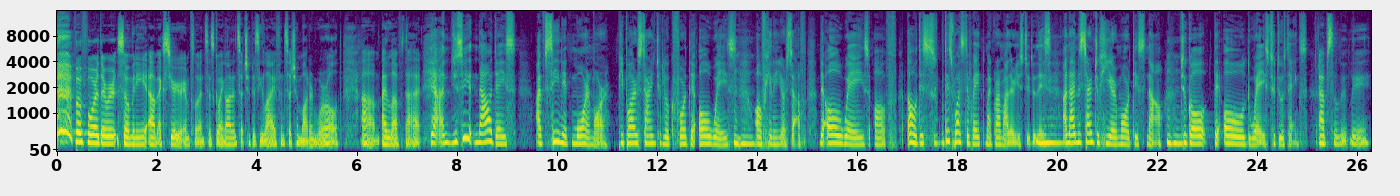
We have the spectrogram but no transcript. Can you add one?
before there were so many um, exterior influences going on in such a busy life in such a modern world. Um, I love that. Yeah, and you see it nowadays. I've seen it more and more. People are starting to look for the old ways mm-hmm. of healing yourself. The old ways of oh, this this was the way my grandmother used to do this, and I'm starting to hear more this now mm-hmm. to go the old ways to do things. Absolutely.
